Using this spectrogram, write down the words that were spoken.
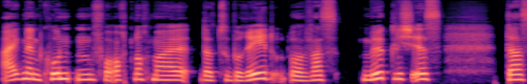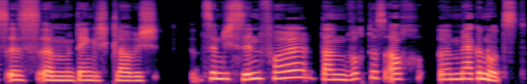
eigenen Kunden vor Ort nochmal dazu berät oder was möglich ist, das ist, ähm, denke ich, glaube ich, ziemlich sinnvoll, dann wird es auch äh, mehr genutzt.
